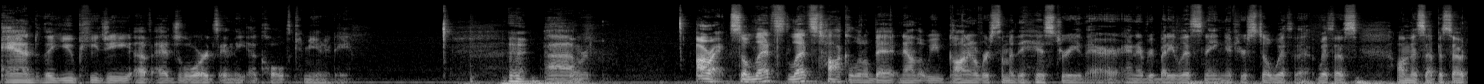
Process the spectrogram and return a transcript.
and the UPG of edge lords in the occult community. Um, all right, so let's let's talk a little bit now that we've gone over some of the history there, and everybody listening, if you're still with it, with us on this episode,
